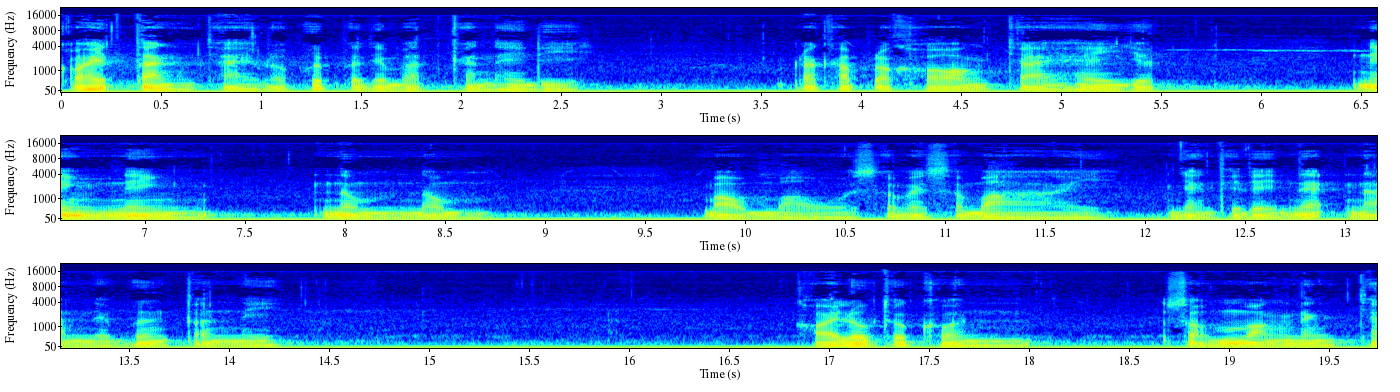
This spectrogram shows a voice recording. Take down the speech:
ก็ให้ตั้งใจประพฤติปฏิบัติกันให้ดี ประคับประคองใจให้หยุด นิ่งนิ่งนุ่มนุ่มเบาเบาสบายสบาย อย่างที่ได้แนะนำในเบื้องต้นนี้ ขอให้ลูกทุกคนสมหวังดังใจ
